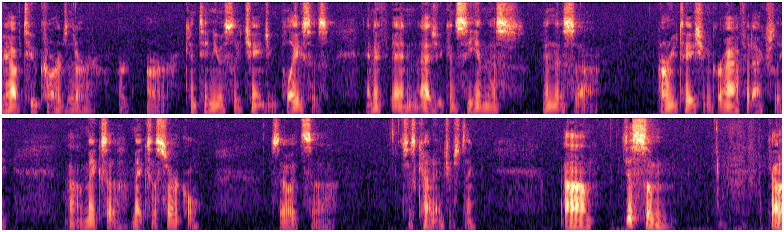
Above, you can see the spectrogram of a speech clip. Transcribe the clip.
have two cards that are, are, are continuously changing places. And if and as you can see in this in this uh, permutation graph, it actually uh, makes a makes a circle. So it's uh, it's just kind of interesting. Um, just some kind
